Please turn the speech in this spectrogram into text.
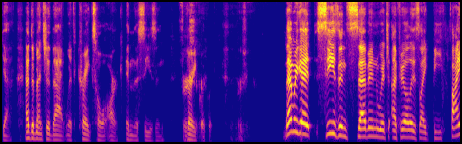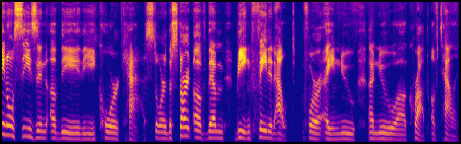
yeah, had to mention that with Craig's whole arc in this season. For very sure. quickly. For sure. Then we get season seven, which I feel is like the final season of the the core cast, or the start of them being faded out for a new a new uh, crop of talent.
